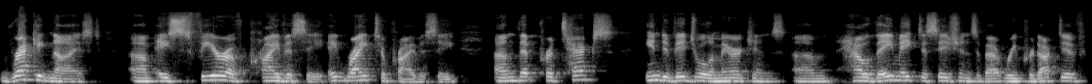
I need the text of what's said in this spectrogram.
recognized um, a sphere of privacy, a right to privacy um, that protects individual Americans, um, how they make decisions about reproductive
